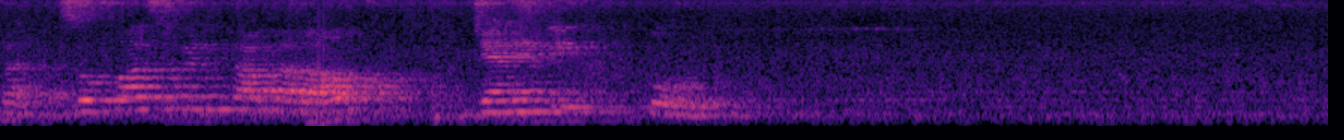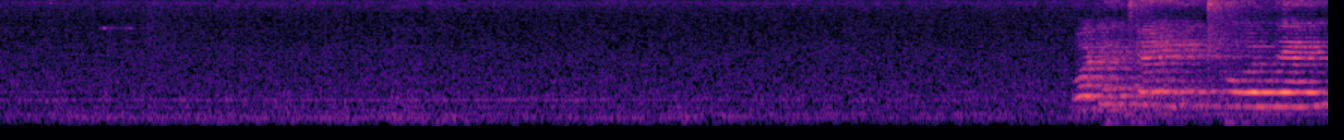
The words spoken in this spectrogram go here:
करतात. So first will talk about genetic code What is genetic code then?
